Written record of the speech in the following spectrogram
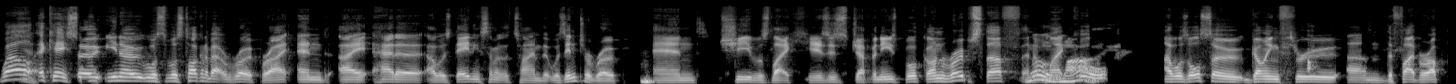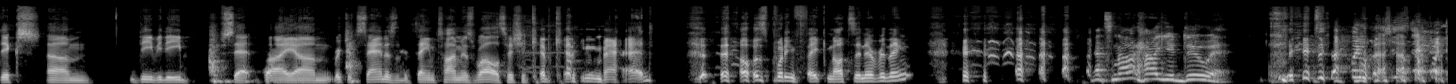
Well, Yeah. okay, so you know, was was talking about rope, right? And I had a I was dating someone at the time that was into rope, and she was like, "Here's this Japanese book on rope stuff," and Oh, I'm like, my. "Cool." I was also going through um, the fiber optics um, DVD set by um, Richard Sanders at the same time as well, so she kept getting mad that I was putting fake knots in everything. That's not how you do it. It's exactly what she said.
